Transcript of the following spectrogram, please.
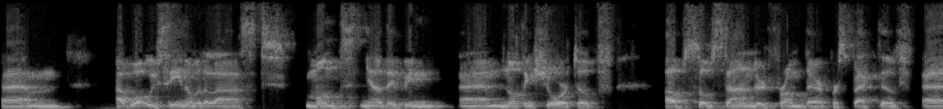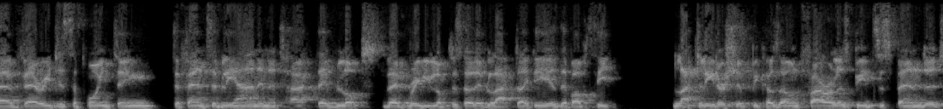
um, at what we've seen over the last month. You know, they've been um, nothing short of of substandard from their perspective. Uh, very disappointing defensively and in attack. They've looked. They've really looked as though they've lacked ideas. They've obviously lacked leadership because Owen Farrell has been suspended.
